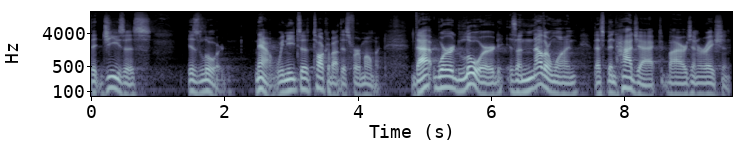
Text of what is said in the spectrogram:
that Jesus is Lord. Now, we need to talk about this for a moment. That word Lord is another one that's been hijacked by our generation,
